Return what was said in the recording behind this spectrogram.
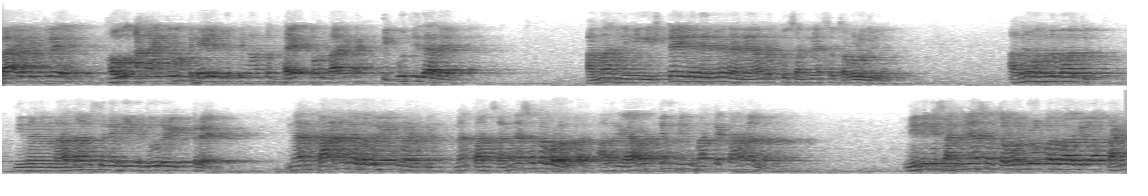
ಬಾಯಿ ಬಿಟ್ರೆ ಹೌದು ಆಯ್ತು ಅಂತ ಹೇಳಿ ಬಿಡ್ತೀನೋ ಅಂತ ಭಯಕ್ಕವಳು ಬಾಯಿ ಕಟ್ಟಿ ಕೂತಿದ್ದಾರೆ ಅಮ್ಮ, ನಿನಗೆ ಇಷ್ಟ ಇಲ್ಲದೆ ಇದ್ರೆ ನಾನು ಯಾವತ್ತೂ ಸನ್ಯಾಸ ತಗೊಳ್ಳೋದಿಲ್ಲ ಅದರ ಒಂದು ಮಾತು, ನಿನ್ನನ್ನು ಮಾತಾಡಿಸದೆ ಹೀಗೆ ದೂರ ಇಟ್ರೆ ನಾನು ಕಾಣದೆ ಹೋದ್ರೆ ಏನ್ ಮಾಡ್ತೀನಿ ನಾನು ತಾನು ಸನ್ಯಾಸ ತಗೊಳ್ಳಲ್ಲ ಆದ್ರೆ ಯಾವತ್ತಿಗೂ ನಿನ್ ಮತ್ತೆ ಕಾಣಲ್ಲ ನಾನು. ನಿನಗೆ ಸನ್ಯಾಸ ತಗೊಂಡ್ರೂ ಪರವಾಗಿಲ್ಲ, ಕಣ್ಣ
